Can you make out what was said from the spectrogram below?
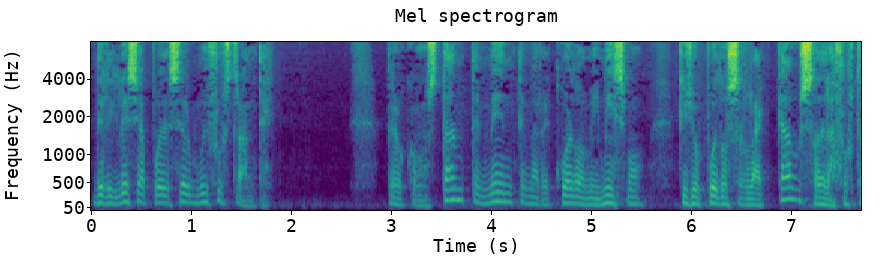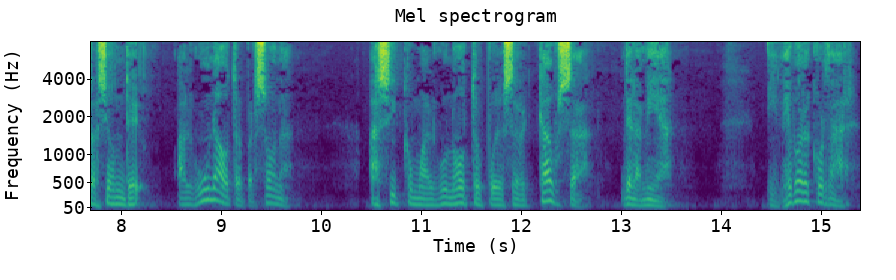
de la iglesia puede ser muy frustrante pero constantemente me recuerdo a mí mismo que yo puedo ser la causa de la frustración de alguna otra persona, así como algún otro puede ser causa de la mía. Y debo recordar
